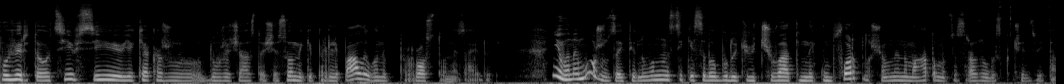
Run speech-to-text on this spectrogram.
Повірте, оці всі, як я кажу дуже часто, ще соміки приліпали, вони просто не зайдуть. Ні, вони можуть зайти, але вони настільки себе будуть відчувати некомфортно, що вони намагатимуться зразу вискочити звідти.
